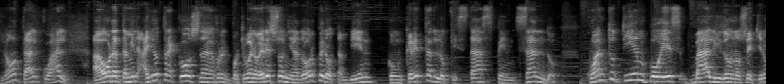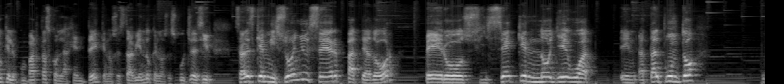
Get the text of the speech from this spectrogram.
No, tal cual. Ahora también hay otra cosa, porque bueno, eres soñador, pero también concretas lo que estás pensando. ¿Cuánto tiempo es válido? No sé, quiero que lo compartas con la gente que nos está viendo, que nos escuche decir, sabes que mi sueño es ser pateador, pero si sé que no llego a, a tal punto,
